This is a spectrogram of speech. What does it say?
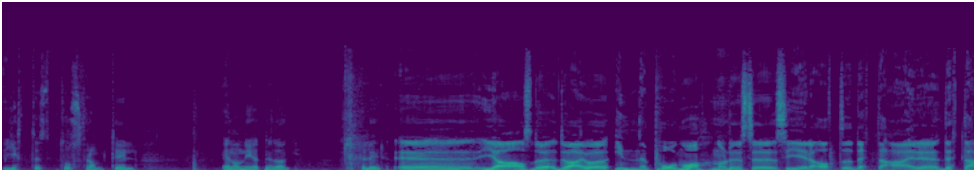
gjettet oss fram til en av nyhetene i dag? Eller? Eh, ja, altså du, du, er jo inne på noe når du sier at dette er, dette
